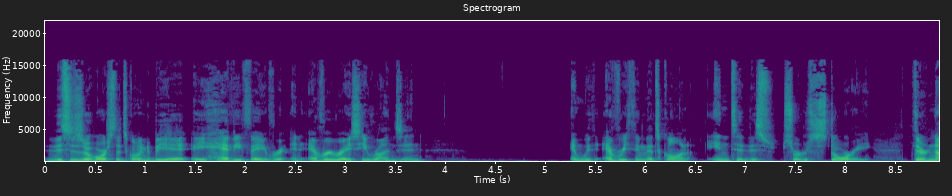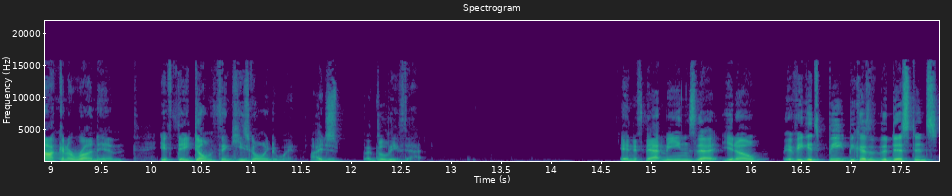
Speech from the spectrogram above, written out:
This is a horse that's going to be a, a heavy favorite in every race he runs in. And with everything that's gone into this sort of story, they're not going to run him if they don't think he's going to win. I just I believe that. And if that means that, you know, if he gets beat because of the distance,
